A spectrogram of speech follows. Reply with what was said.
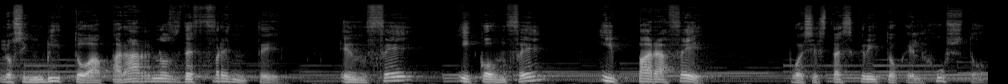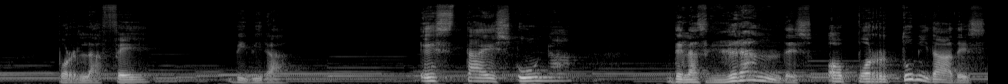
los invito a pararnos de frente en fe y con fe y para fe, pues está escrito que el justo por la fe vivirá. Esta es una de las grandes oportunidades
